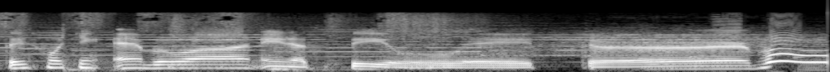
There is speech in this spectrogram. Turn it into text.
thanks for watching everyone and I'll see you later!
